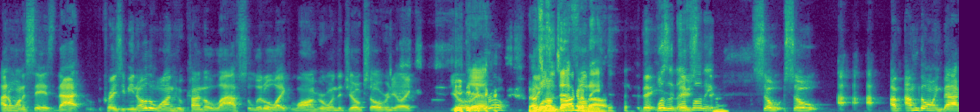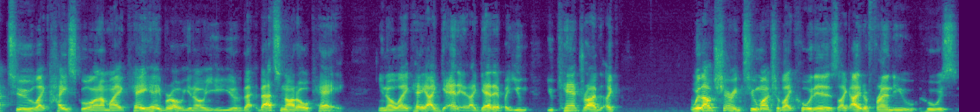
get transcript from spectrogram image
I don't want to say is that crazy, but you know the one who kind of laughs a little like longer when the joke's over, and you're like, "You're yeah. right, bro." That's like, what I'm talking about. They, wasn't that funny? So, so I, I'm going back to like high school, and I'm like, hey, hey, bro, you know, you, you know that that's not okay. You know, like, hey, I get it, I get it, but you you can't drive like without sharing too much of like who it is. Like, I had a friend who who was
